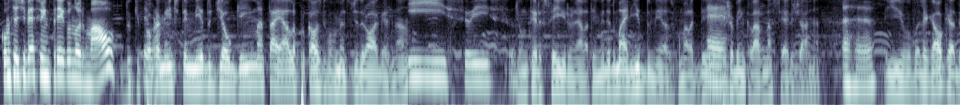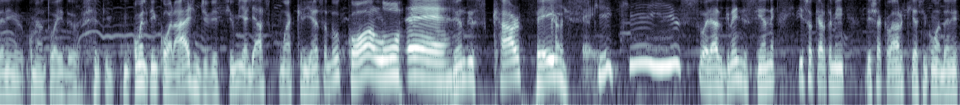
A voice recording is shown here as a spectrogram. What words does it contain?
Como se tivesse um emprego normal. Do que sei lá. propriamente ter medo de alguém matar ela por causa do envolvimento de drogas, né? Isso, isso. De um terceiro, né? Ela tem medo do marido mesmo, como ela de- É. deixou bem claro na série já, né? Aham. E legal que a Dani comentou aí do se ele tem- como ele tem coragem de ver filme, aliás, com a criança no colo. É. Vendo Scarface. Scarface. Que que isso? Aliás, grande cena. Isso eu quero também deixar claro que, assim como a Dani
